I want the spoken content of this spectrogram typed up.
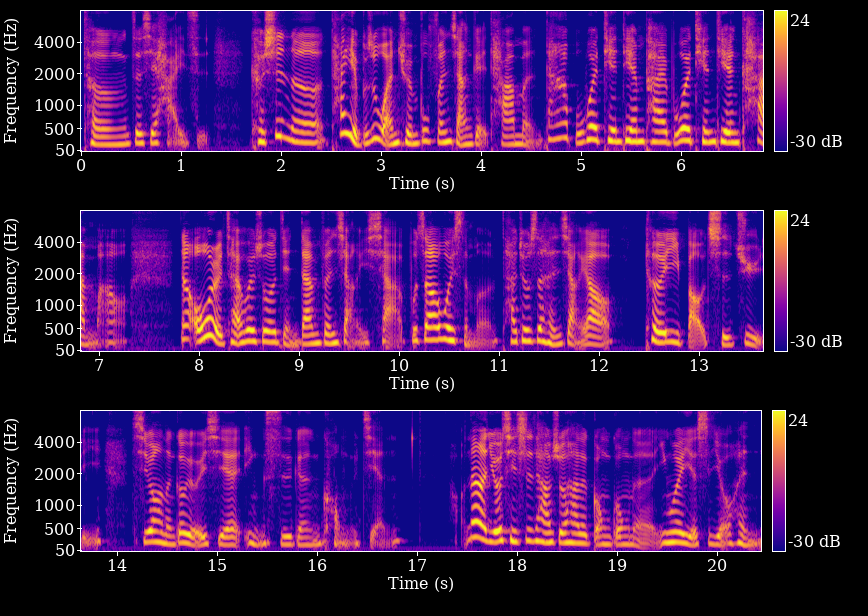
疼这些孩子。可是呢，她也不是完全不分享给他们，但她不会天天拍，不会天天看嘛。哦，那偶尔才会说简单分享一下。不知道为什么，她就是很想要刻意保持距离，希望能够有一些隐私跟空间。那尤其是他说他的公公呢，因为也是有很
